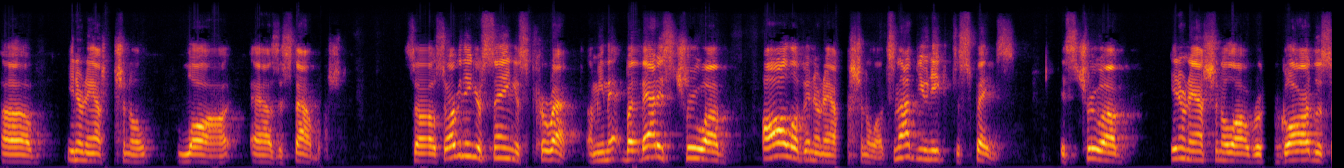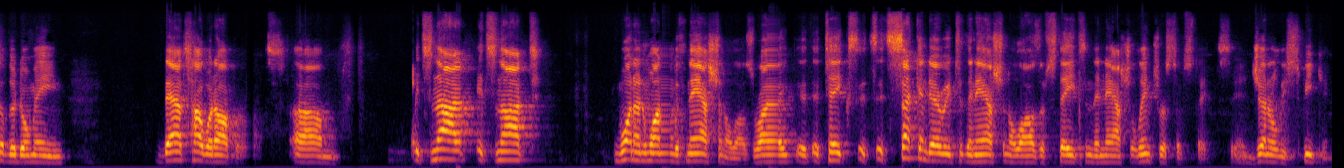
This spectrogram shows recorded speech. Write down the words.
of international law as established. So, so everything you're saying is correct. I mean, but that is true of all of international law. It's not unique to space. It's true of international law, regardless of the domain. That's how it operates. Um, it's not. It's not one-on-one with national laws, right? It, it, takes it's it's secondary to the national laws of states and the national interests of states, eh, generally speaking.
